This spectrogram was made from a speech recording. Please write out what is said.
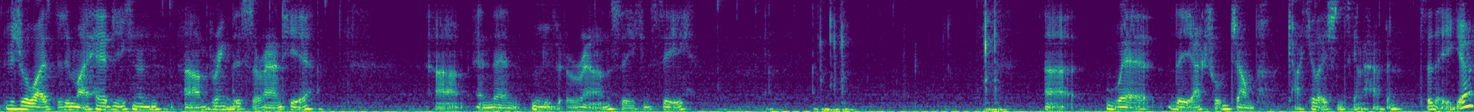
visualized it in my head. You can um, bring this around here um, and then move it around so you can see uh, where the actual jump calculation is going to happen. So there you go.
